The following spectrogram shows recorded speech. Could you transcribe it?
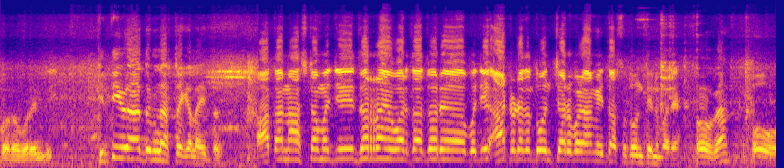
बरोबर आहे. किती वेळा तुम्ही नाश्ता केला इथं? आता नाश्ता म्हणजे जर रविवारचा जर अं, म्हणजे आठवड्यात दोन चार वेळा आम्ही येत असतो दोन तीन बऱ्या हो का? हो.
